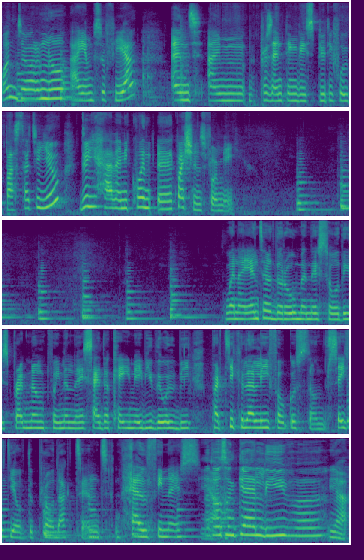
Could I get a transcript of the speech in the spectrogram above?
Buongiorno, I am Sofia and I'm presenting this beautiful pasta to you. Do you have any que uh, questions for me? When I entered the room and I saw these pregnant women, I said, okay, maybe they will be particularly focused on the safety of the product and healthiness. Het was een kei lieve, Ja.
